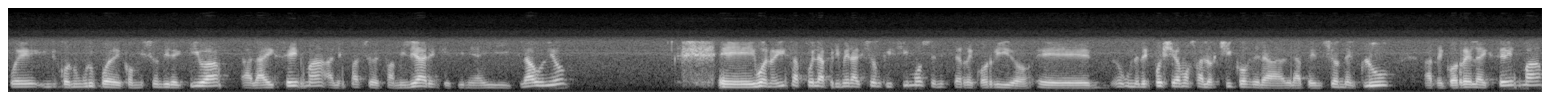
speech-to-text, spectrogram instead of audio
fue ir con un grupo de comisión directiva a la EXESMA, al espacio de familiares que tiene ahí Claudio, eh, y bueno, esa fue la primera acción que hicimos en este recorrido. Eh, después llevamos a los chicos de la, de la pensión del club a recorrer la Exesma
